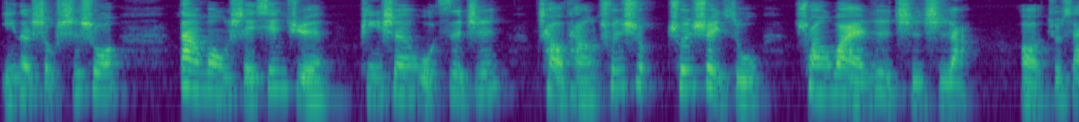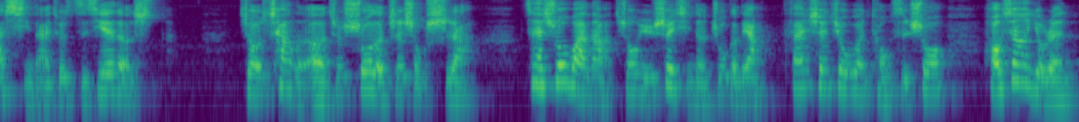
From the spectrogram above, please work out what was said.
吟了首诗，说：“大梦谁先觉？平生我自知。草堂春睡春睡足，窗外日迟迟啊！”哦，就是他醒来就直接的，就唱了呃，就说了这首诗啊。才说完啊，终于睡醒的诸葛亮翻身就问童子说：“好像有人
